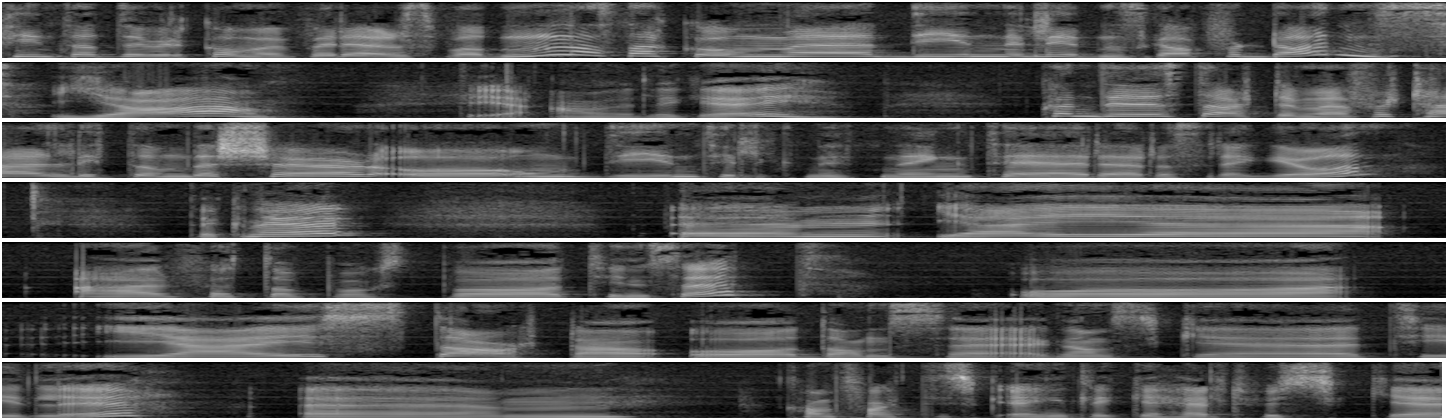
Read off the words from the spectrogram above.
Fint at du vil komme på Rørosbodden og snakke om eh, din lidenskap for dans. Ja, det er veldig gøy. Kan du starte med å fortelle litt om deg sjøl og om din tilknytning til Rørosregionen? Det kan jeg gjøre. Um, jeg eh, er født og oppvokst på Tynset, og jeg starta å danse ganske tidlig. Um, kan faktisk egentlig ikke helt huske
